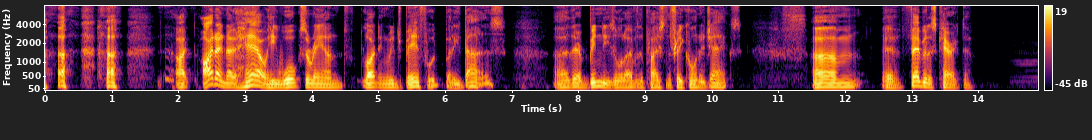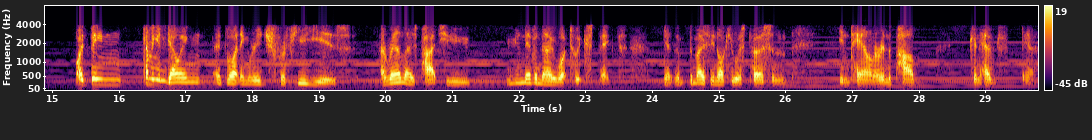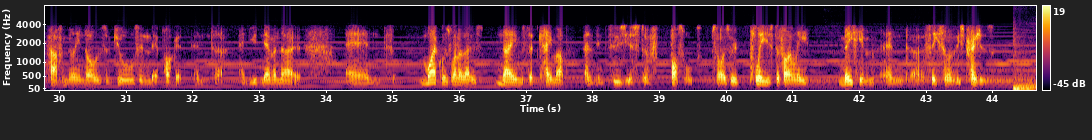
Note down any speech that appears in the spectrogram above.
I I don't know how he walks around Lightning Ridge barefoot, but he does. Uh, there are bindies all over the place. In the three corner jacks. Um, yeah, fabulous character. I'd been coming and going at Lightning Ridge for a few years. Around those parts, you you never know what to expect. You know, the, the most innocuous person in town or in the pub can have you know, half a million dollars of jewels in their pocket, and uh, and you'd never know. And Mike was one of those names that came up as an enthusiast of fossils. So I was very pleased to finally meet him and uh, see some of his treasures.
